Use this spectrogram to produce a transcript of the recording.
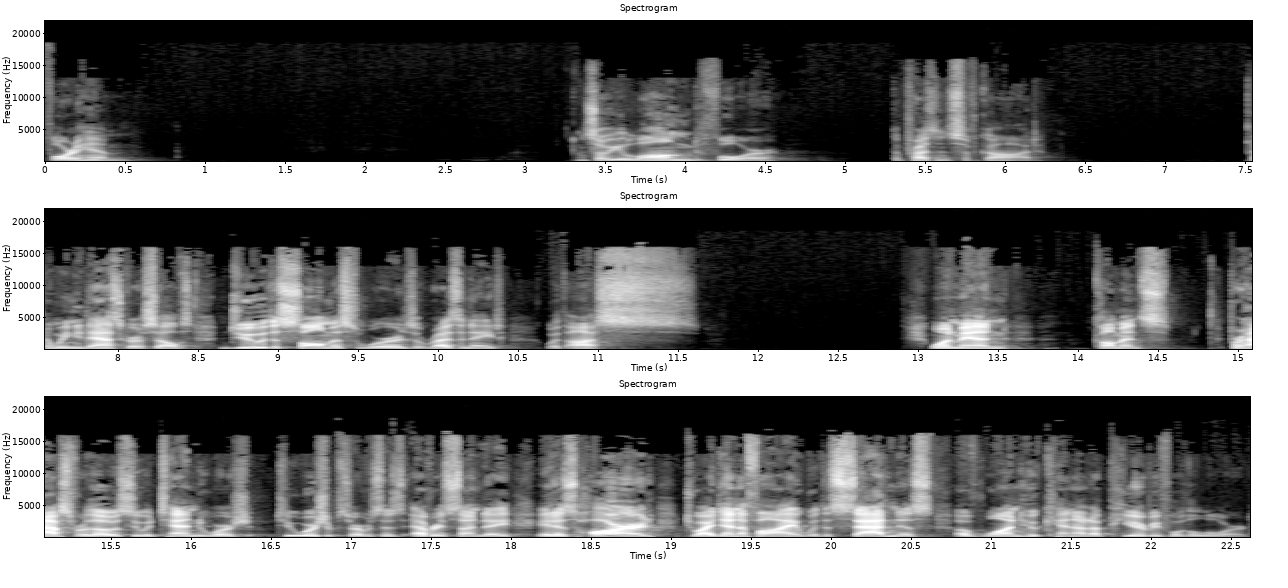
for him. And so he longed for the presence of God. And we need to ask ourselves do the psalmist's words resonate with us? One man comments Perhaps for those who attend worship, two worship services every Sunday, it is hard to identify with the sadness of one who cannot appear before the Lord.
